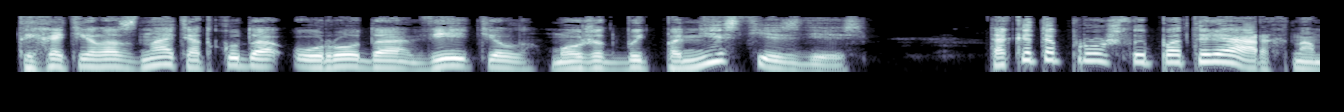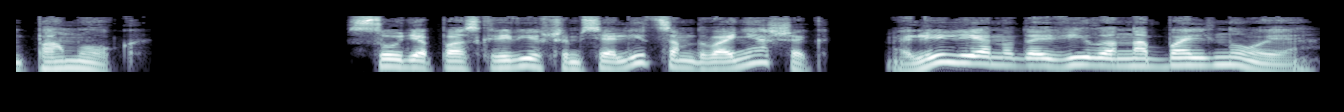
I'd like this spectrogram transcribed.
Ты хотела знать, откуда у рода Ветел может быть поместье здесь? Так это прошлый патриарх нам помог. Судя по скривившимся лицам двойняшек, Лилия надавила на больное,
